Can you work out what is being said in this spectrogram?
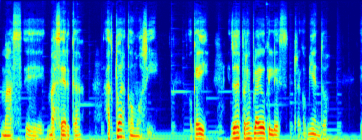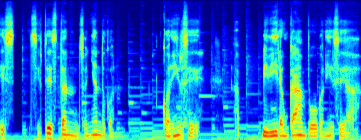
más, eh, más cerca, actuar como si. ¿Ok? Entonces, por ejemplo, algo que les recomiendo es si ustedes están soñando con, con irse a vivir a un campo, con irse a,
